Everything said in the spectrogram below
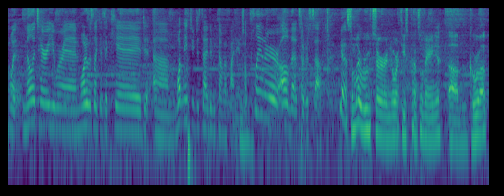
what military you were in, what it was like as a kid, um, what made you decide to become a financial planner, all that sort of stuff. Yeah, so my roots are in Northeast Pennsylvania. Um, grew up,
